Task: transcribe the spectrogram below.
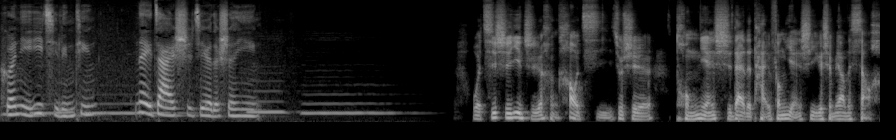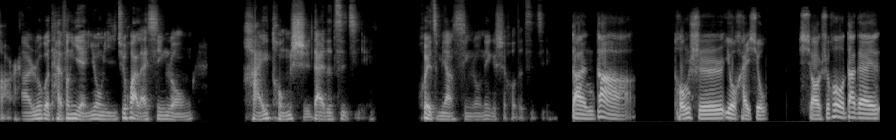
和你一起聆听内在世界的声音。我其实一直很好奇，就是童年时代的台风眼是一个什么样的小孩儿啊？如果台风眼用一句话来形容孩童时代的自己，会怎么样形容那个时候的自己？胆大，同时又害羞。小时候大概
